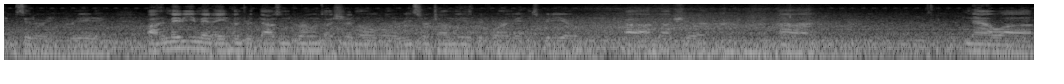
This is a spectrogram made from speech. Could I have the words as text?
considering creating. Uh, and maybe you meant 800,000 drones. I should have done a little more research on these before I made this video. Uh, I'm not sure. Uh, now, uh,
